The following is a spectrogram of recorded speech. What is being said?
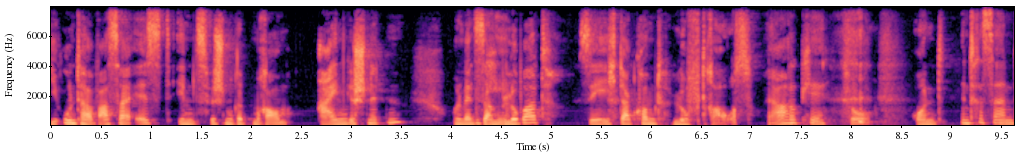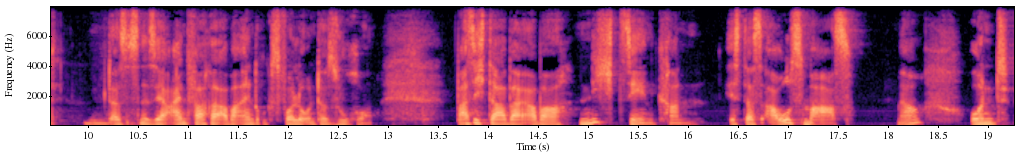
die unter Wasser ist, im Zwischenrippenraum eingeschnitten. Und wenn es dann Okay. blubbert, sehe ich, da kommt Luft raus. Ja, Okay, so. Und interessant. das ist eine sehr einfache, aber eindrucksvolle Untersuchung. Was ich dabei aber nicht sehen kann, ist das Ausmaß. Ja? Und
